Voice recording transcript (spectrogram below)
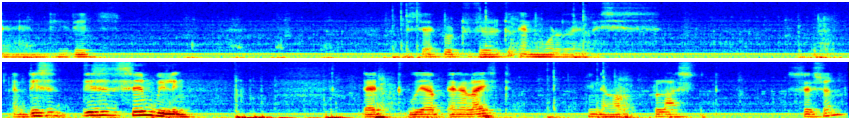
and here is Staad.Pro tutorial 2 and modal analysis. And this is this is the same building that we have analyzed in our last session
